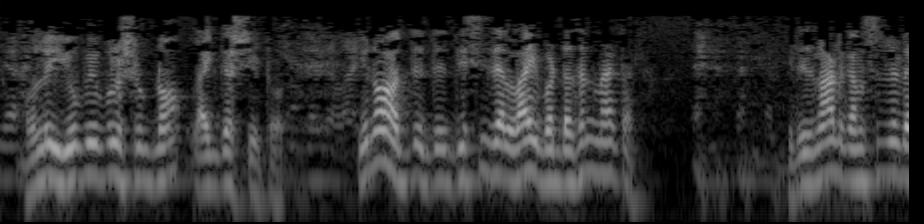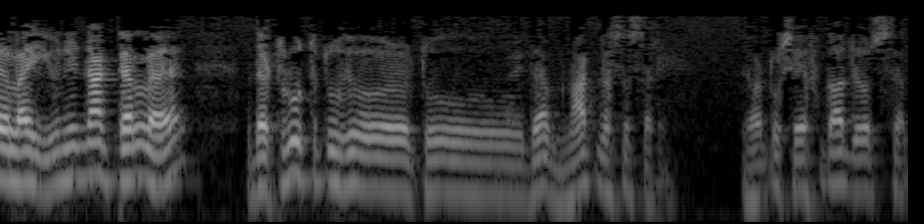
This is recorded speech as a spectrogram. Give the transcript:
Yeah. only you people should know. Like this she told. You know th th this is a lie but doesn't matter. It is not considered a lie. You need not tell uh, the truth to uh, to them not necessary you have to safeguard yourself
